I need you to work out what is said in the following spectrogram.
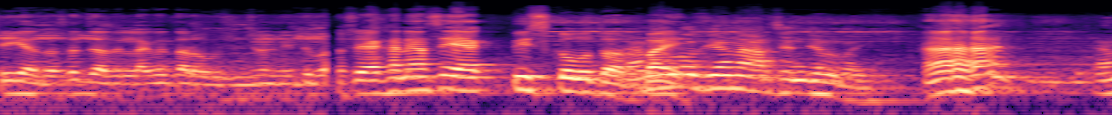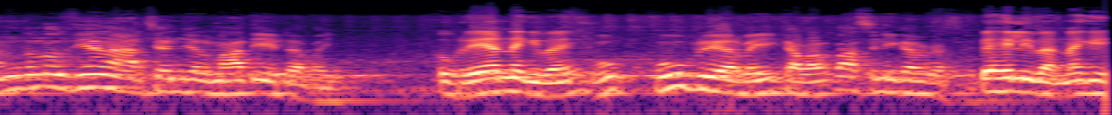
ঠিক আছে দর্শক যাদের লাগবে তারা অবশ্যই নিতে পারে দর্শক, এখানে আছে এক পিস কবুতর ভাই। আর্চেঞ্জেল ভাই। হ্যাঁ হ্যাঁ। অ্যান্ডোলজিয়ান আর্চেঞ্জেল মাদি এটা ভাই। খুব রেয়ার নাকি ভাই? খুব খুব রেয়ার ভাই কালার পাসেনি কারও কাছে। নাকি?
